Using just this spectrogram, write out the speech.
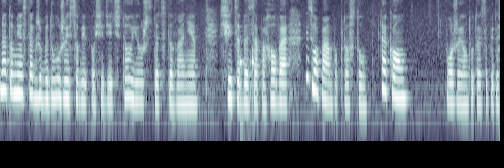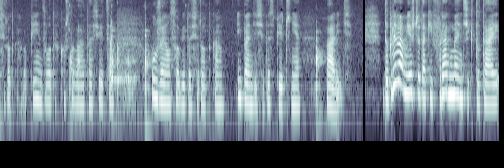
Natomiast tak, żeby dłużej sobie posiedzieć, to już zdecydowanie świece bezzapachowe i złapałam po prostu taką. Włożę ją tutaj sobie do środka, chyba 5 zł kosztowała ta świeca. Włożę ją sobie do środka i będzie się bezpiecznie palić. Dogrywam jeszcze taki fragmencik tutaj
